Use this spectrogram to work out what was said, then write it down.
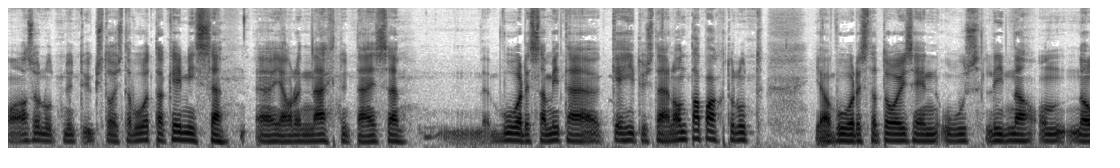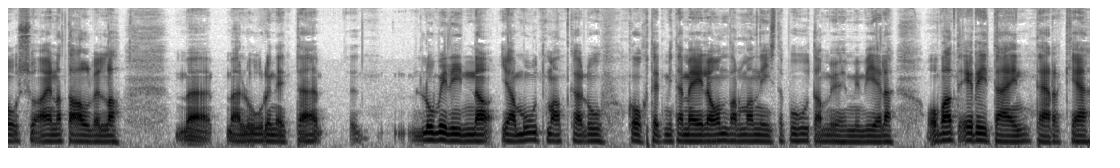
olen asunut nyt 11 vuotta Kemissä ja olen nähnyt näissä vuodessa, mitä kehitystä on tapahtunut, ja vuodesta toiseen uusi linna on noussut aina talvella mä, mä luulin, että Lumilinna ja muut matkailukohteet, mitä meillä on, varmaan niistä puhutaan myöhemmin vielä, ovat erittäin tärkeä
